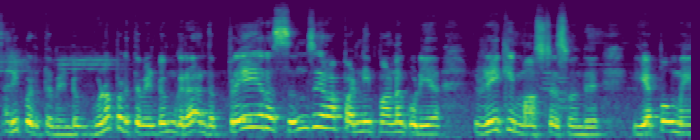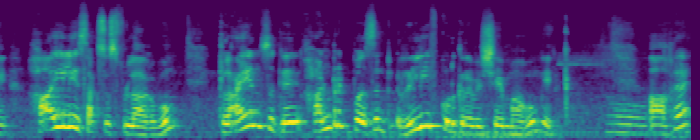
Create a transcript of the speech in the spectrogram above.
சரிப்படுத்த வேண்டும் குணப்படுத்த வேண்டும்ங்கிற அந்த ப்ரேயரை சின்சியராக பண்ணி பண்ணக்கூடிய ரேக்கி மாஸ்டர்ஸ் வந்து எப்போவுமே ஹைலி சக்ஸஸ்ஃபுல்லாகவும் கிளையண்ட்ஸுக்கு ஹண்ட்ரட் பர்சன்ட் ரிலீஃப் கொடுக்குற விஷயமாகவும் இருக்கு. ஆக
